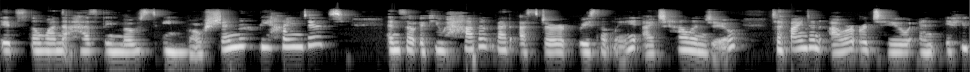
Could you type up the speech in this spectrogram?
it's the one that has the most emotion behind it. And so, if you haven't read Esther recently, I challenge you to find an hour or two, and if you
